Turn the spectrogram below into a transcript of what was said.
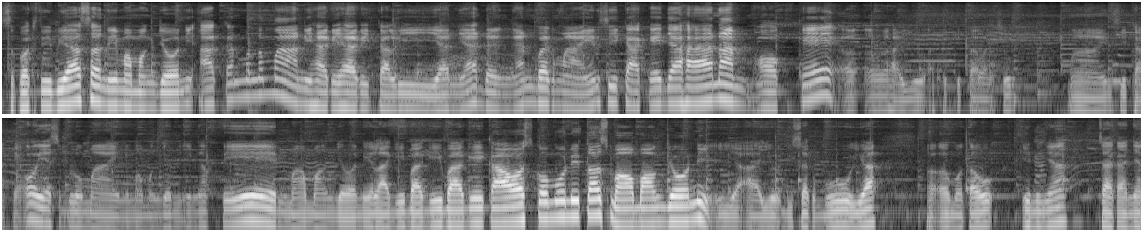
seperti biasa nih Mamang Joni akan menemani hari-hari kalian ya dengan bermain si kakek jahanam oke? Uh, ayo kita langsung main si kakek. Oh ya sebelum main Mamang Joni. Ingetin Mamang Joni lagi bagi-bagi kaos komunitas Mamang Joni. Iya ayo diserbu ya. Uh, uh, mau tahu ininya caranya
